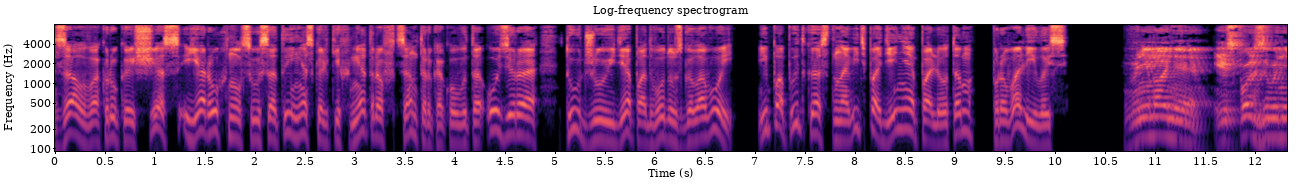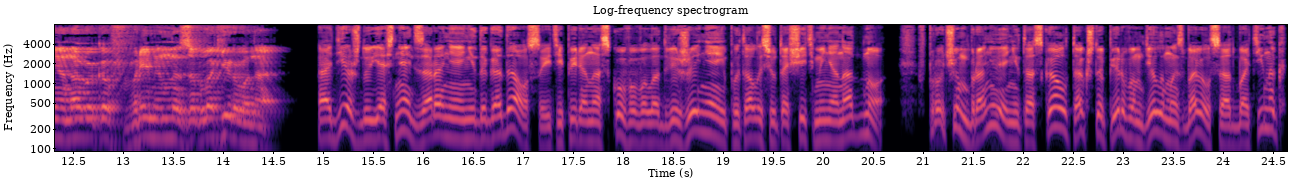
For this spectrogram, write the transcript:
Зал вокруг исчез, и я рухнул с высоты нескольких метров в центр какого-то озера, тут же уйдя под воду с головой, и попытка остановить падение полетом провалилась. «Внимание! Использование навыков временно заблокировано. Одежду я снять заранее не догадался, и теперь она сковывала движение и пыталась утащить меня на дно. Впрочем, броню я не таскал, так что первым делом избавился от ботинок,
